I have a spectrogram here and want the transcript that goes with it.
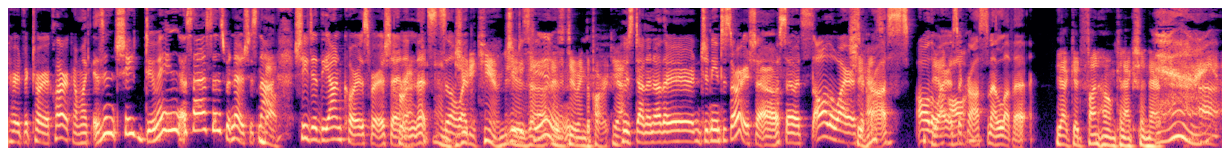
heard Victoria Clark. I'm like, isn't she doing Assassins? But no, she's not. No. She did the Encores version, Correct. and that's still Judy like Kuhn Judy is, uh, Kuhn. is doing the part. Yeah. who's done another Jeanine Tesori show. So it's all the wires She has. across. All the Yeah, wires all- across, and I love it. Yeah, good fun home connection there. Yeah. Uh,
